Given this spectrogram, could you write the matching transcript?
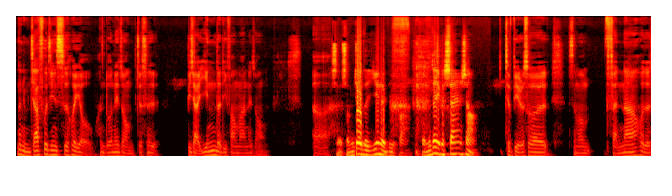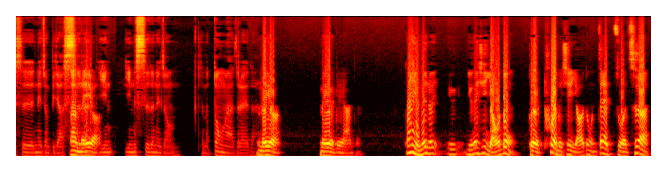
那你们家附近是会有很多那种就是比较阴的地方吗？那种，呃，什什么叫做阴的地方？我们在一个山上，就比如说什么坟啊，或者是那种比较湿啊的、没有阴阴湿的那种什么洞啊之类的。没有，没有这样的。但是有那种有有那些窑洞，对破的一些窑洞，在左侧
